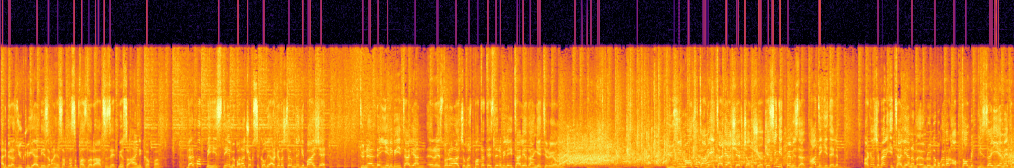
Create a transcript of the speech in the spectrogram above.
hani biraz yüklü geldiği zaman hesap nasıl fazla rahatsız etmiyorsa aynı kafa. Berbat bir his değil mi? Bana çok sık oluyor. Arkadaşlarım diyor ki Bayce tünelde yeni bir İtalyan restoranı açılmış patatesleri bile İtalya'dan getiriyorlar. 126 tane İtalyan şef çalışıyor. Kesin gitmemiz lazım. Hadi gidelim. Arkadaşlar ben İtalyanım. Ömrümde bu kadar aptal bir pizza yemedim.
